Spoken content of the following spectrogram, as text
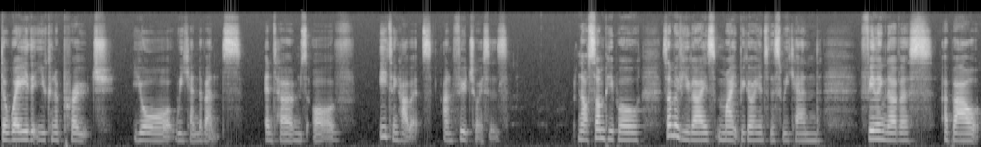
the way that you can approach your weekend events in terms of eating habits and food choices. Now, some people, some of you guys might be going into this weekend feeling nervous about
